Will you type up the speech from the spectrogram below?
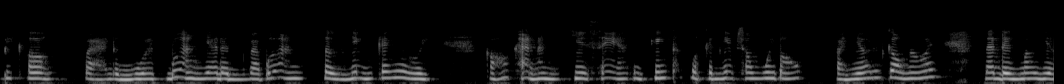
biết ơn và đừng quên bữa ăn gia đình và bữa ăn từ những cái người có khả năng chia sẻ những kiến thức và kinh nghiệm sống quý báu và nhớ đến câu nói là đừng bao giờ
